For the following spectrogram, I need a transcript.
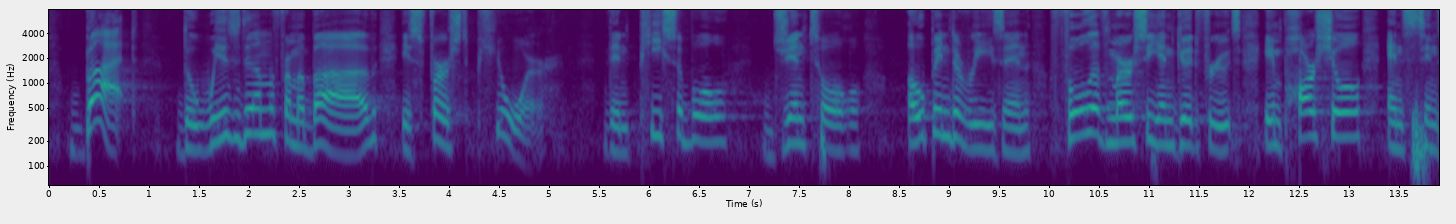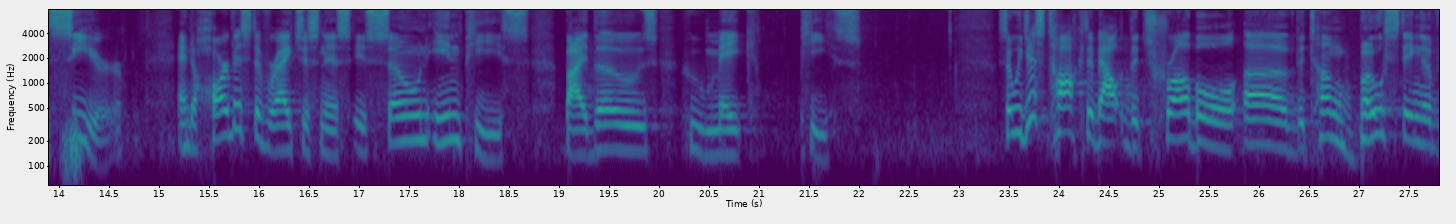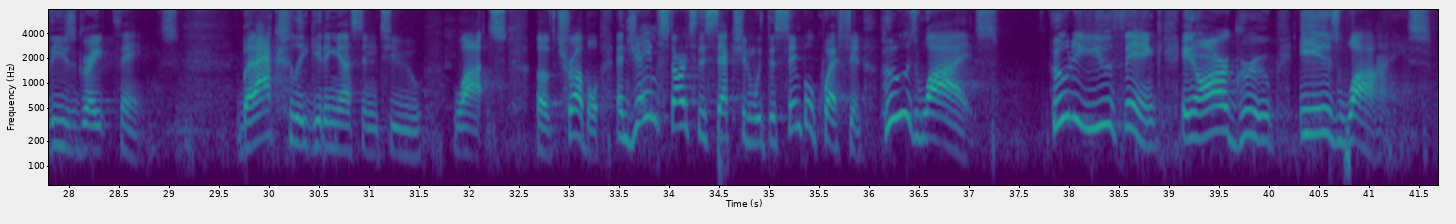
But the wisdom from above is first pure, then peaceable, gentle, open to reason, full of mercy and good fruits, impartial and sincere. And a harvest of righteousness is sown in peace by those who make peace. So, we just talked about the trouble of the tongue boasting of these great things, but actually getting us into lots of trouble. And James starts this section with the simple question Who's wise? Who do you think in our group is wise?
